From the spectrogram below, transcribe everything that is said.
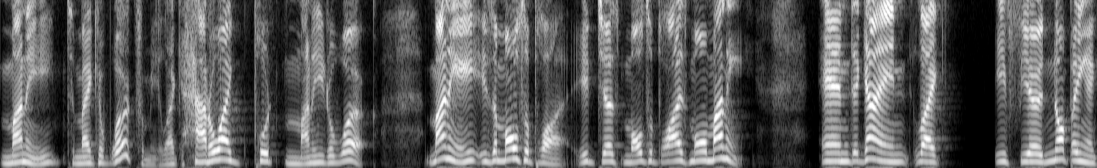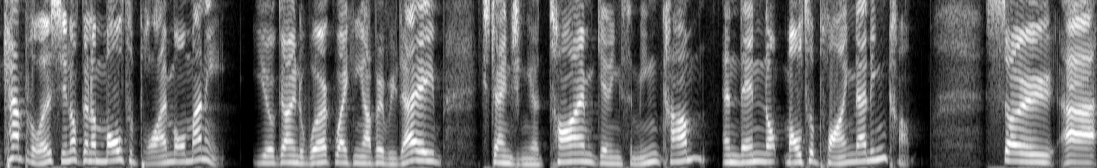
money to make it work for me? Like, how do I put money to work? Money is a multiplier, it just multiplies more money. And again, like, if you're not being a capitalist, you're not going to multiply more money. You're going to work, waking up every day, exchanging your time, getting some income, and then not multiplying that income. So, uh,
